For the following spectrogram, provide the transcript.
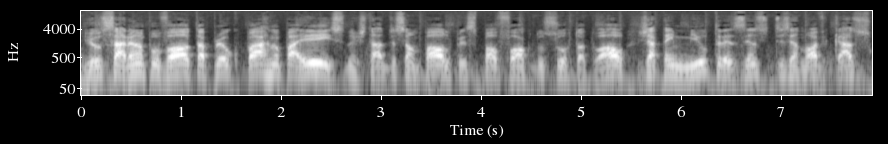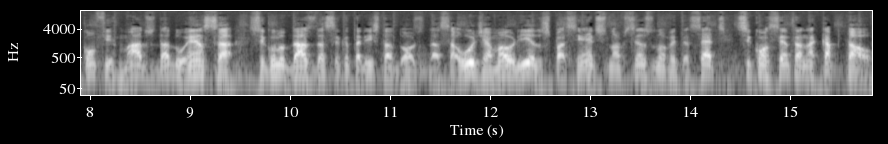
E o sarampo volta a preocupar no país. No estado de São Paulo, principal foco do surto atual, já tem 1.319 casos confirmados da doença. Segundo dados da Secretaria Estadual da Saúde, a maioria dos pacientes, 997, se concentra na capital.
